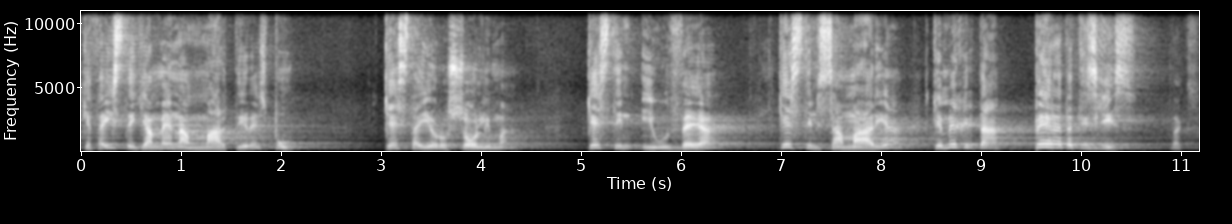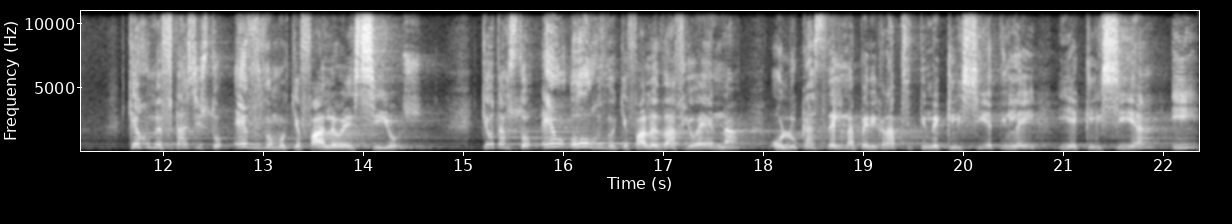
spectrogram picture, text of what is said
και θα είστε για μένα μάρτυρες που; Και στα Ιεροσόλυμα και στην Ιουδαία και στην Σαμάρια και μέχρι τα πέρατα της γης. Και έχουμε φτάσει στο 7ο κεφάλαιο Εσίος και όταν στο 8ο κεφάλαιο εδάφιο 1 ο Λουκάς θέλει να περιγράψει την Εκκλησία, τη λέει η Εκκλησία ή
